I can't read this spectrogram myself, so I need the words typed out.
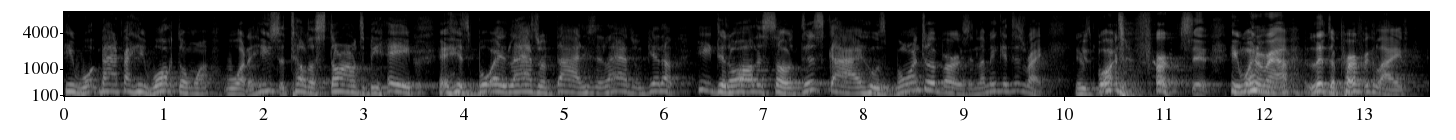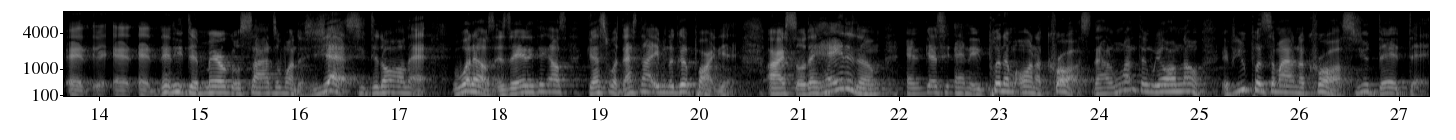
He matter of fact, he walked on water. He used to tell the storm to behave. His boy Lazarus died. He said, Lazarus, get up. He did all this. So this guy who's born to a virgin, let me get this right. He was born to a virgin. He went around, lived a perfect life, and, and, and, then he did miracles, signs, and wonders. Yes, he did all that. What else? Is there anything else? Guess what? That's not even the good part yet. All right, so they hated him, and guess and he put him on a cross. Now, one thing we all know: if you put somebody on a cross, you're dead, dead.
